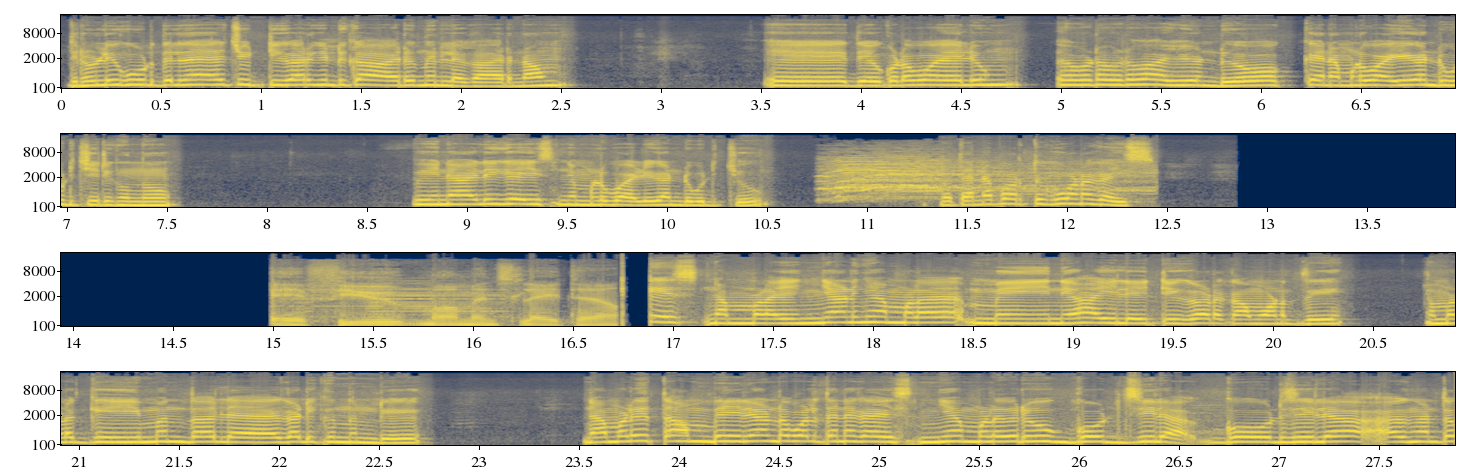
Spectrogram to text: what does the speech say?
ഇതിനുള്ളിൽ കൂടുതൽ നേരെ ചുറ്റി കറങ്ങിയിട്ട് കാര്യമൊന്നുമില്ല. കാരണം ഏതേ കൂടെ പോയാലും എവിടെ എവിടെ വഴിയുണ്ട് ഓക്കെ നമ്മൾ വഴി കണ്ടുപിടിച്ചിരിക്കുന്നു. ഫിനാലി ഗൈസ് നമ്മൾ വഴി കണ്ടുപിടിച്ചു. ഇപ്പം തന്നെ പുറത്തേക്ക് പോകണം guys Few moments later. Guys നമ്മളെ ഇനിയാണ് നമ്മളെ മെയിൻ ഹൈലൈറ്റ് കിടക്കാൻ പോണത്. നമ്മളെ ഗെയിം എന്താ ലാഗ് അടിക്കുന്നുണ്ട്. നമ്മൾ ഈ തമ്പനിയിൽ കണ്ട പോലെ തന്നെ കൈസ് ഇനി നമ്മളൊരു ഗോഡ്ജില ഗോഡ്ജില അങ്ങനത്തെ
